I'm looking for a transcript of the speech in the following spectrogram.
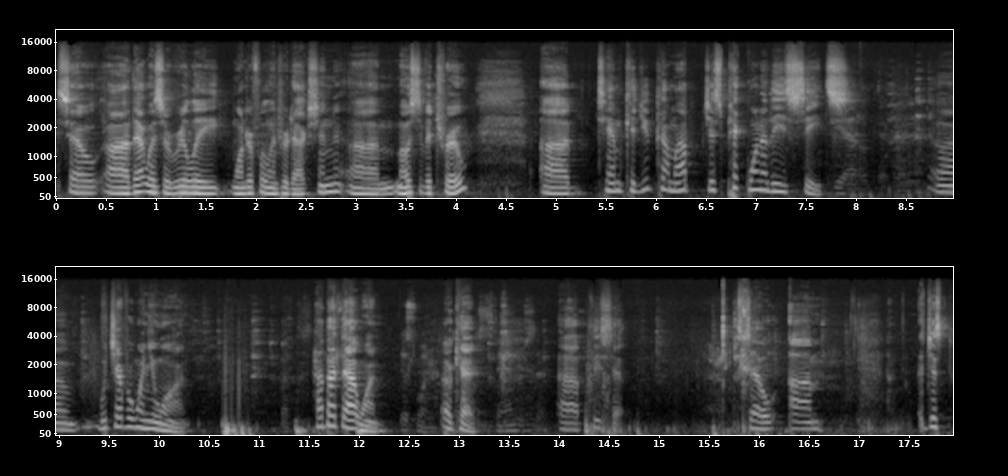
So uh, that was a really wonderful introduction, um, most of it true. Uh, Tim, could you come up? Just pick one of these seats, yeah, okay. uh, whichever one you want. How about that one? Okay. Uh, please sit. So, um, just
